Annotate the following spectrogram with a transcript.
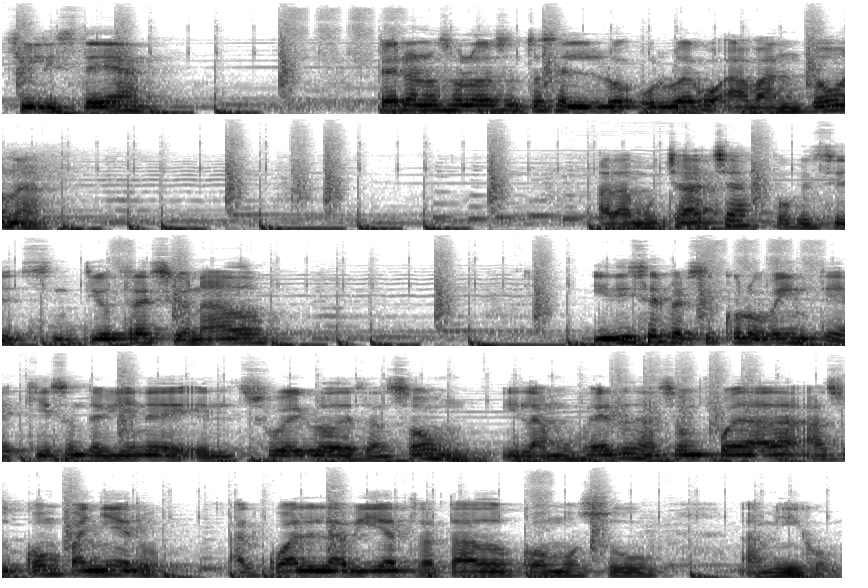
filistea pero no solo eso, entonces luego abandona a la muchacha porque se sintió traicionado. Y dice el versículo 20, aquí es donde viene el suegro de Sansón. Y la mujer de Sansón fue dada a su compañero, al cual él había tratado como su amigo.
